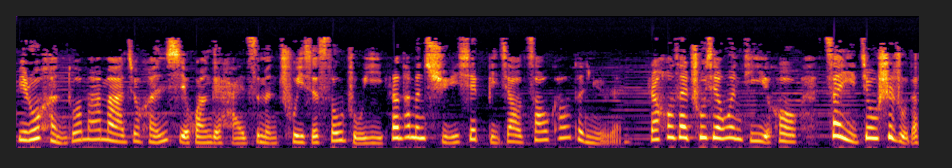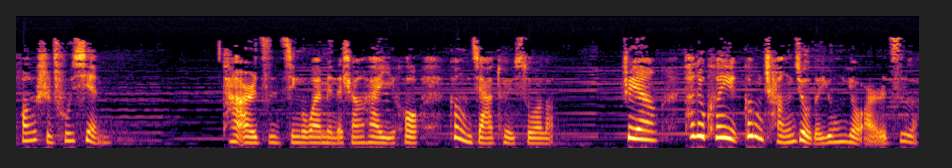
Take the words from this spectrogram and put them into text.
比如，很多妈妈就很喜欢给孩子们出一些馊主意，让他们娶一些比较糟糕的女人，然后在出现问题以后，再以救世主的方式出现。他儿子经过外面的伤害以后，更加退缩了。这样，他就可以更长久的拥有儿子了。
